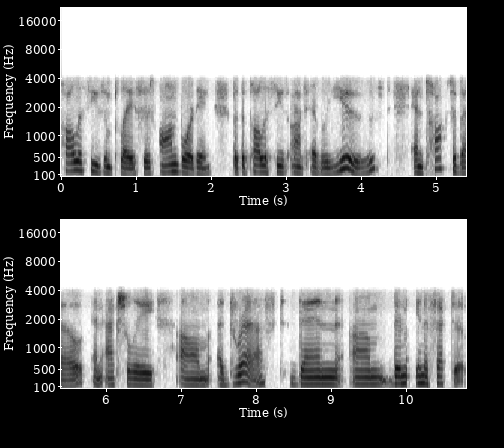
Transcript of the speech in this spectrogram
policies in place, there's onboarding, but the policies aren't ever used and talked about and actually um, addressed, then um, they're ineffective.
